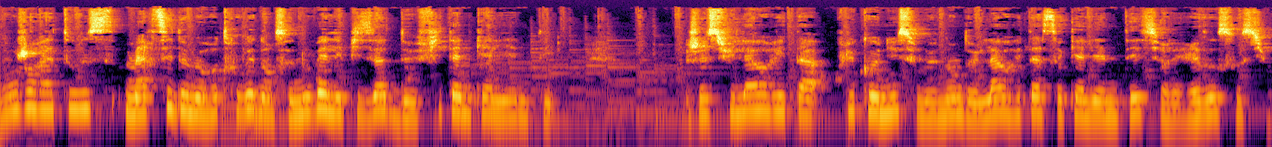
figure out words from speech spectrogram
Bonjour à tous, merci de me retrouver dans ce nouvel épisode de Fit and Caliente. Je suis Laurita, plus connue sous le nom de Laurita Socaliente sur les réseaux sociaux.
